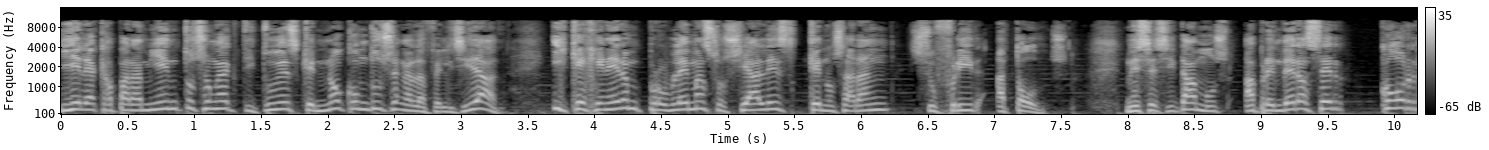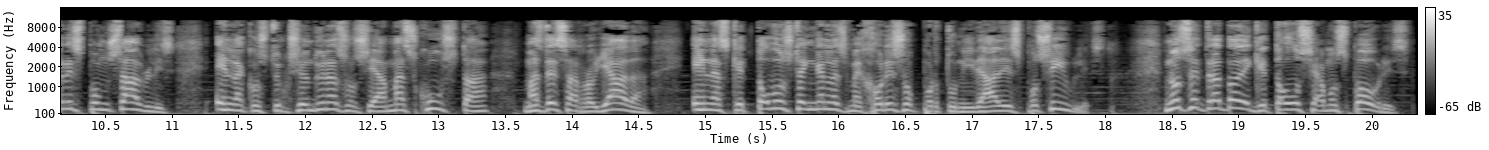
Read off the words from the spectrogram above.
y el acaparamiento son actitudes que no conducen a la felicidad y que generan problemas sociales que nos harán sufrir a todos. Necesitamos aprender a ser corresponsables en la construcción de una sociedad más justa, más desarrollada, en las que todos tengan las mejores oportunidades posibles. No se trata de que todos seamos pobres,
